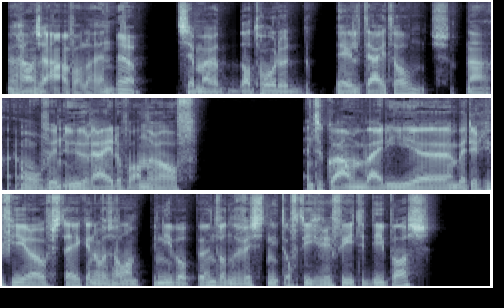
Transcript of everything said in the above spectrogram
We gaan ze aanvallen. En Ja. zeg maar, dat hoorden we de hele tijd al. Dus, nou, ongeveer een uur rijden of anderhalf. En toen kwamen we bij die, eh, bij die rivier oversteken. En dat was al een penibel punt, want we wisten niet of die rivier te diep was. We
